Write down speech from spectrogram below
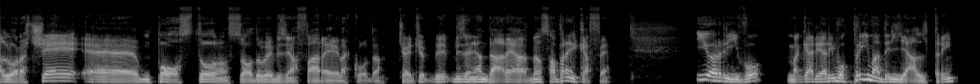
Allora, c'è eh, un posto, non so, dove bisogna fare la coda, cioè, cioè bisogna andare a, non so, a prendere il caffè. Io arrivo, magari arrivo prima degli altri,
